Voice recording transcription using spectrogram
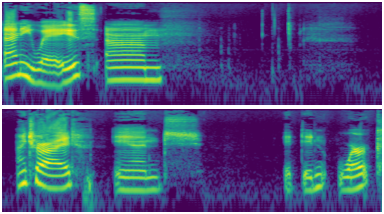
Anyways, um, I tried and it didn't work,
